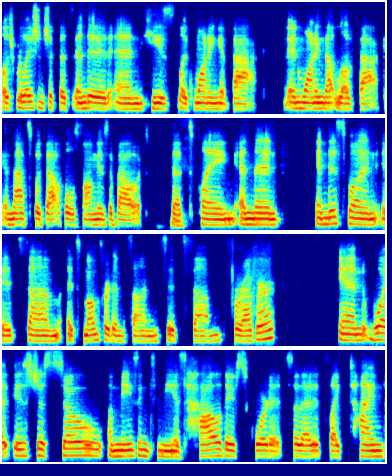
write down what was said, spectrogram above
a relationship that's ended and he's like wanting it back and wanting that love back and that's what that whole song is about that's playing and then in this one, it's um, it's Mumford and Sons. It's um, Forever. And what is just so amazing to me is how they've scored it so that it's like timed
